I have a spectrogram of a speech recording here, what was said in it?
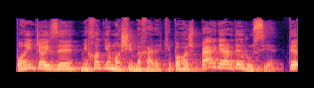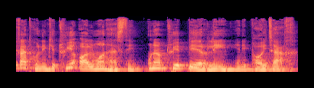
با این جایزه می‌خواد یه ماشین بخره که باهاش برگرده روسیه. دقت کنین که توی آلمان هستیم اونم توی برلین یعنی پایتخت.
